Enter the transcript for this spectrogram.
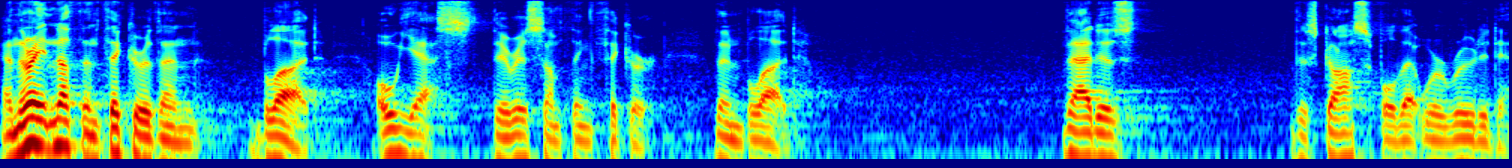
And there ain't nothing thicker than blood. Oh, yes, there is something thicker than blood. That is this gospel that we're rooted in.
